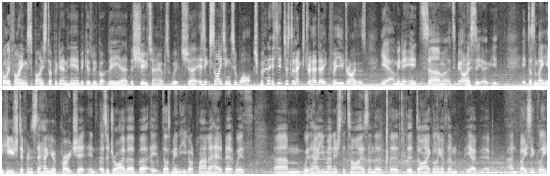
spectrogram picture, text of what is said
qualifying spiced up again here because we've got the uh, the shootout, which uh, is exciting to watch. But is it just an extra headache for you drivers? Yeah, I mean, it, it's um, to be honest, it, it, it, doesn't make a huge difference to how you approach it in, as a driver, but it does mean that you've got to plan ahead a bit with um, with how you manage the tyres and the, the, the, of them, you know, uh, and basically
